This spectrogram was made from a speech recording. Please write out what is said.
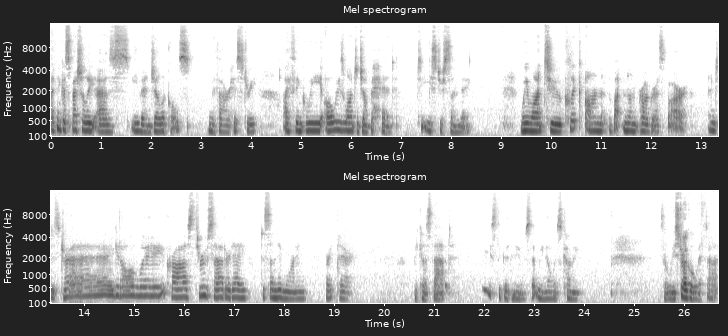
I think, especially as evangelicals with our history. I think we always want to jump ahead to Easter Sunday. We want to click on the button on the progress bar and just drag it all the way across through Saturday to Sunday morning, right there. Because that is the good news that we know is coming. So we struggle with that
